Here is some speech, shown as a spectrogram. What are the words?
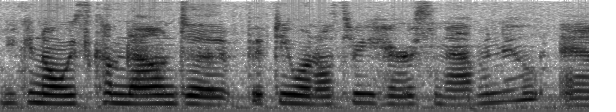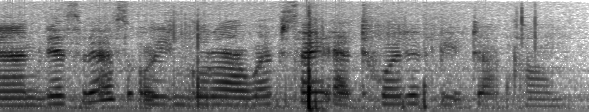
You can always come down to 5103 Harrison Avenue and visit us, or you can go to our website at toyotabutte.com.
